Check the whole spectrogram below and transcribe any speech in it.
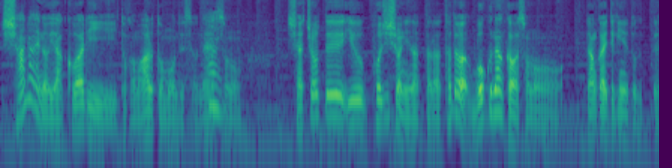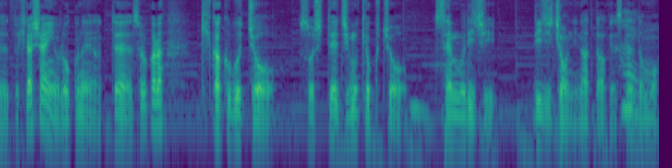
社内の役割とかもあると思うんですよね、はい。その社長っていうポジションになったら例えば僕なんかはその段階的に言うと,、えー、と平社員を6年やってそれから企画部長そして事務局長専務理事理事長になったわけですけれども、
